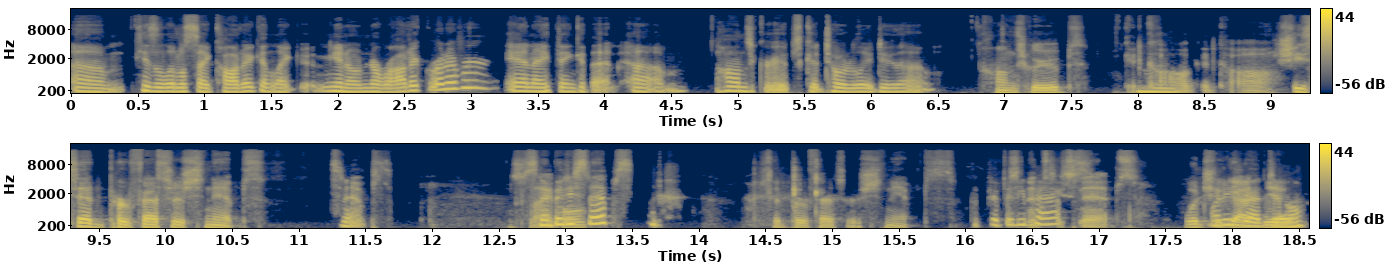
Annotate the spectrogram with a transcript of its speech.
um he's a little psychotic and like you know neurotic or whatever and i think that um hans groups could totally do that Hans Grubes. Good Mhm. call. Good call. She said Professor Snips. snips snippety Snipple. snips Said Professor Snips. pippity Snipsy paps snips. What you what do you got, got Dill? Dill?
